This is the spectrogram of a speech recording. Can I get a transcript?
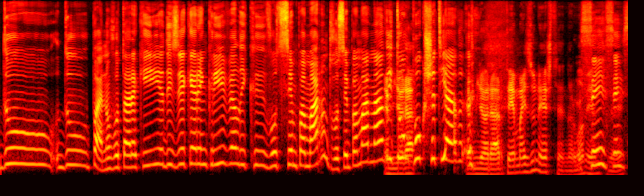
do, do pá, não vou estar aqui a dizer que era incrível e que vou sempre amar, não te vou sempre amar nada É e estou um a- pouco chateada. A melhor arte é a mais honesta, normalmente. Sim, não é? sim, sim.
